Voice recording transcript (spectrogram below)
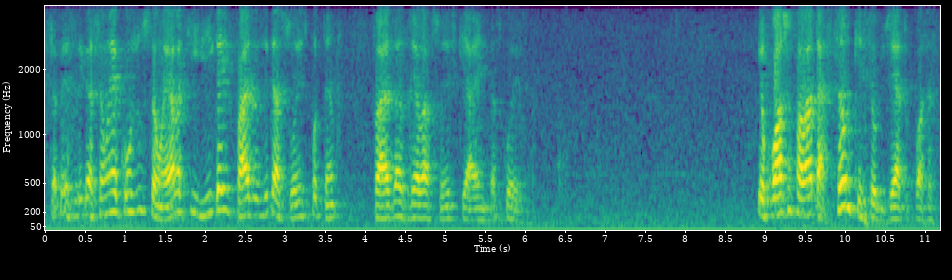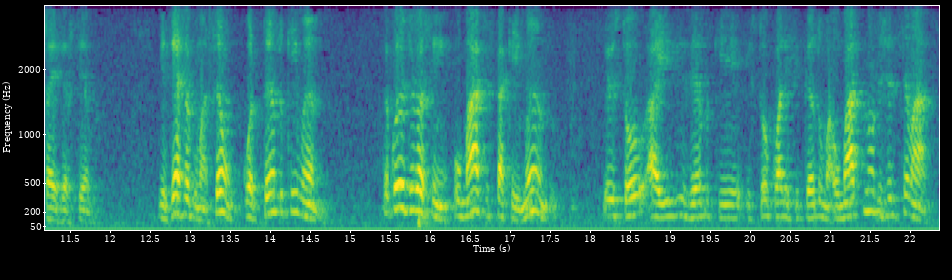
estabelece a ligação é a conjunção, é ela que liga e faz as ligações, portanto, faz as relações que há entre as coisas. Eu posso falar da ação que esse objeto possa estar exercendo. Exerce alguma ação cortando, queimando. Então, quando eu digo assim, o mato está queimando, eu estou aí dizendo que estou qualificando o mato. O mato não deixa de ser mato.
